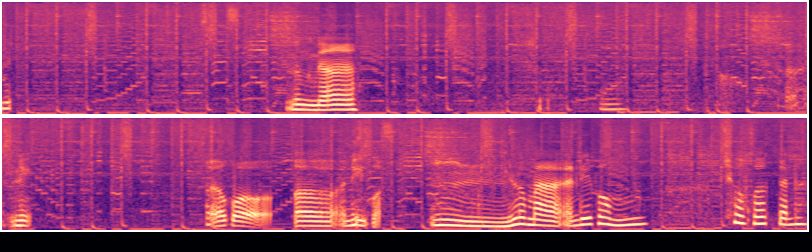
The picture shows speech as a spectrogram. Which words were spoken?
นี้หนึ่งนะนี่แล้วก็เอ่ออันนี้กว่าอืมเลือกมาอันที่ผมชอบมากกันนะ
